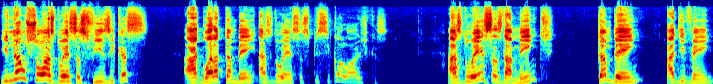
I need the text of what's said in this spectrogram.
E não só as doenças físicas, agora também as doenças psicológicas. As doenças da mente também advêm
